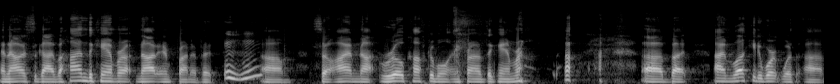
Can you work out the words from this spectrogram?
And I was the guy behind the camera, not in front of it. Um, so I'm not real comfortable in front of the camera. Uh, but I'm lucky to work with uh,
